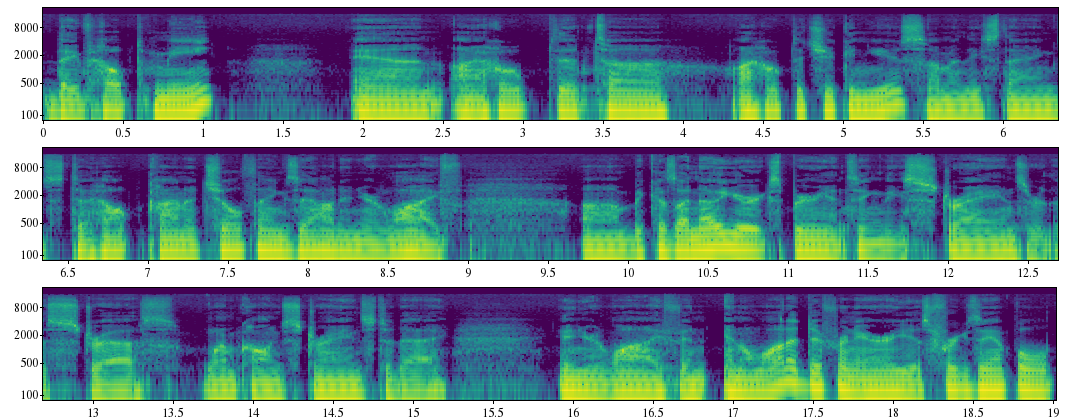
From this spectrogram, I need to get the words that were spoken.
they've helped me. And I hope that uh, I hope that you can use some of these things to help kind of chill things out in your life. Um, because I know you're experiencing these strains or the stress, what I'm calling strains today, in your life, and in a lot of different areas. For example,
